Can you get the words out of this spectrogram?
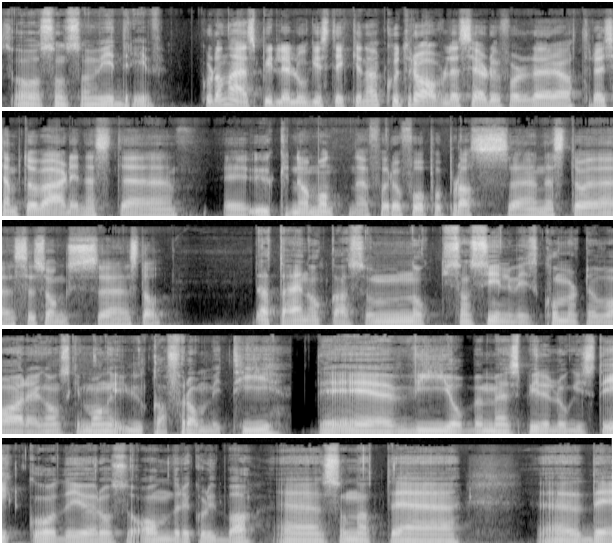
Så, sånn som vi driver. Hvordan er spillelogistikken? da? Hvor travle ser du for dere at dere kommer til å være de neste Eh, ukene og månedene for å få på plass eh, neste sesongsstall? Dette er noe som nok sannsynligvis kommer til å vare ganske mange uker fram i tid. Det er Vi jobber med spillelogistikk, og det gjør også andre klubber. Eh, sånn at det, det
